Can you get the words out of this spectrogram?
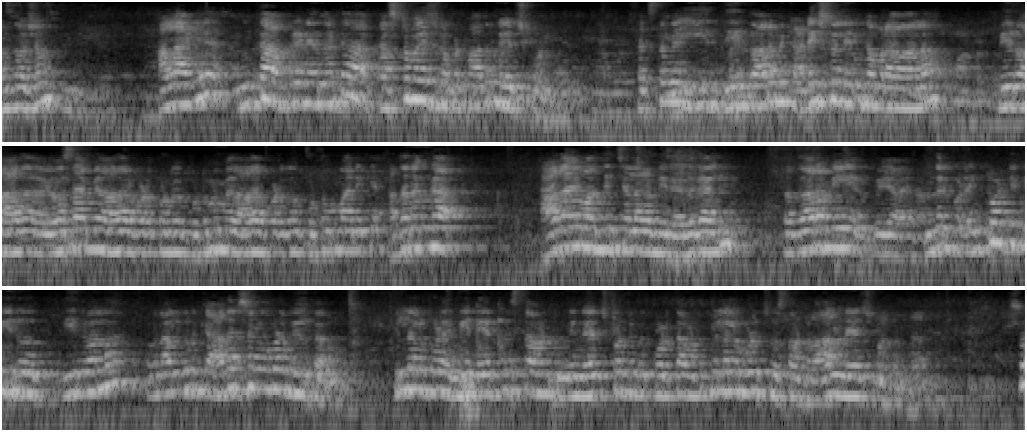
సంతోషం. అలాగే ఇంకా అప్గ్రేడ్ ఏంటంటే కస్టమైజ్డ్ ఒకటి మాత్రం నేర్చుకోండి. ఖచ్చితంగా ఈ దీని ద్వారా మీకు అడిషనల్ ఇన్కమ్ రావాలా? మీరు ఆదా వ్యవసాయం మీద ఆధారపడకుండా కుటుంబం మీద ఆధారపడకుండా కుటుంబానికి అదనంగా ఆదాయం అందించేలాగా మీరు ఎదగాలి. తద్వారా మీ మీ అందరికి కూడా ఇంకోటి మీరు దీనివల్ల ఒక నలుగురికి ఆదర్శంగా కూడా మిగులుతారు. పిల్లలు కూడా మీరు నేర్పిస్తూ ఉంటారు మీరు నేర్చుకుంటూ మీరు కొడతా ఉంటారు పిల్లలు కూడా చూస్తూ ఉంటారు వాళ్ళు నేర్చుకుంటుంటారు. సో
